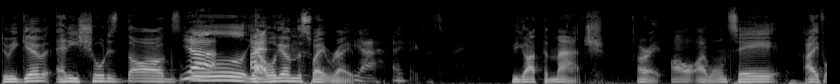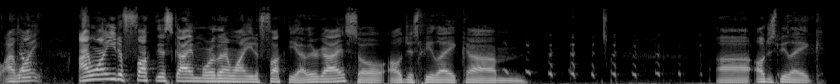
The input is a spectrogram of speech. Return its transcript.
Do we give? And he showed his dogs. Yeah, Ugh. yeah. I- we'll give him the swipe right. Yeah, I think right. We got the match. All right. I'll, I won't say. I I want. I want you to fuck this guy more than I want you to fuck the other guy. So I'll just be like, um, uh, I'll just be like,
